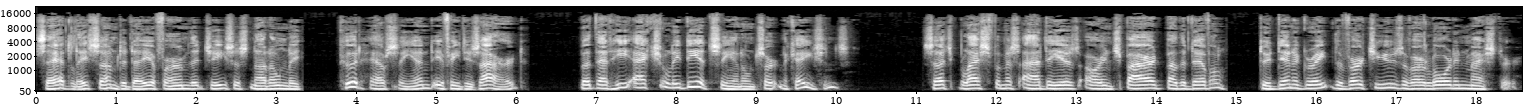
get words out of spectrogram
Sadly, some today affirm that Jesus not only could have sinned if he desired, but that he actually did sin on certain occasions. Such blasphemous ideas are inspired by the devil to denigrate the virtues of our Lord and Master.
